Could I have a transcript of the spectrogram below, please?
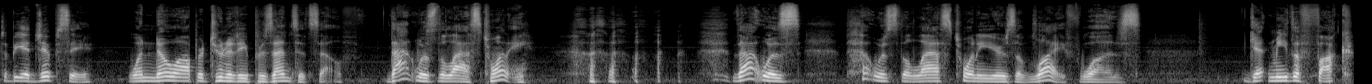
to be a gypsy when no opportunity presents itself. That was the last 20. that was that was the last 20 years of life was get me the fuck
